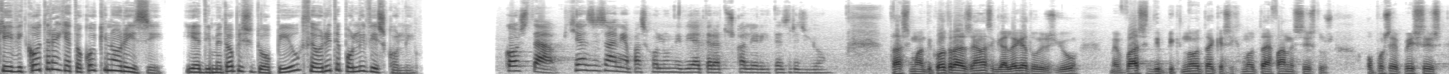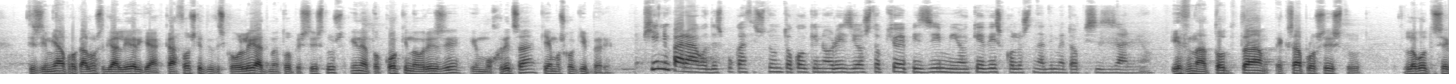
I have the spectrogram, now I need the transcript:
και ειδικότερα για το κόκκινο ρύζι, η αντιμετώπιση του οποίου θεωρείται πολύ δύσκολη. Κώστα, ποια ζυζάνια απασχολούν ιδιαίτερα τους καλλιεργητές ρυζιού; Τα σημαντικότερα ζυζάνια στην καλλιέργεια του ρυζιού με βάση την πυκνότητα και συχνότητα εμφάνισής τους, όπως επίσης τη ζημιά που προκαλούν στην καλλιέργεια, καθώς και τη δυσκολία αντιμετώπιση τους, είναι το κόκκινο ρύζι, η μουχρίτσα και η μοσκοκύπερη. Ποιοι είναι οι παράγοντες που καθιστούν το κόκκινο ρύζι ως το πιο επιζήμιο και δύσκολο στην αντιμετώπιση ζυζάνιο. Η δυνατότητα εξάπλωσής του λόγω της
